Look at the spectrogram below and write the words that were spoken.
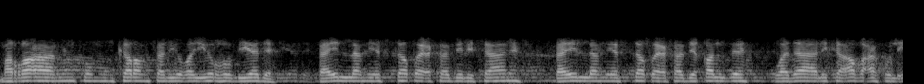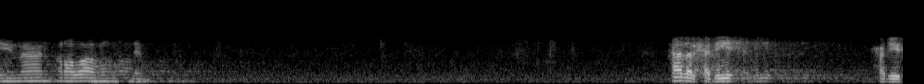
من رأى منكم منكرا فليغيره بيده فإن لم يستطع فبلسانه فإن لم يستطع فبقلبه وذلك أضعف الإيمان. رواه مسلم. هذا الحديث حديث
